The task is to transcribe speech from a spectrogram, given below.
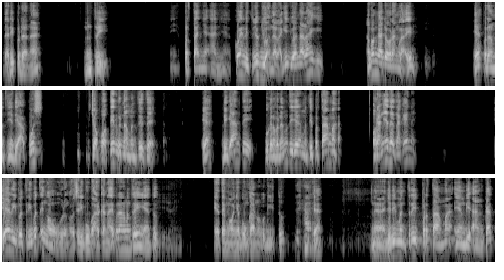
dari Perdana Menteri. Nih, pertanyaannya, kok yang ditunjuk Juanda lagi, Juanda lagi? Apa nggak ada orang lain? Ya, Perdana Menterinya dihapus, dicopotin Perdana Menteri teh. Ya, diganti. Bukan Perdana Menteri, jadi Menteri pertama. Orangnya tetap kene. Ya ribet-ribet, eh nggak udah nggak usah dibubarkan aja Perdana Menterinya itu. Ya teh maunya Bung Karno begitu. ya. Nah, jadi menteri pertama yang diangkat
